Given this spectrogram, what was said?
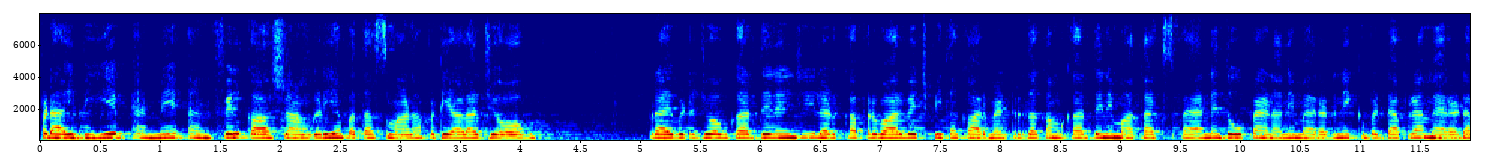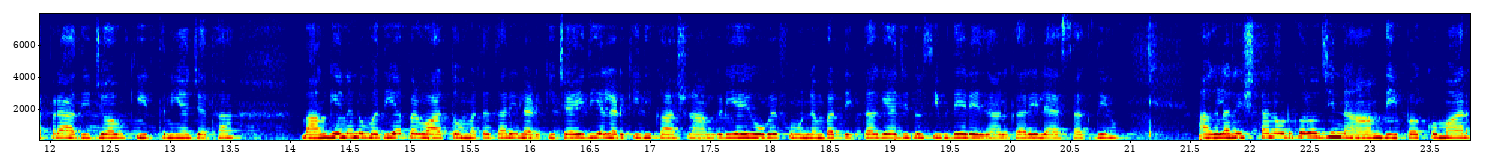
ਪੜ੍ਹਾਈ BA MA MPhil caste Ramgarhia ਪਤਾ Samana, Patiala job private job ਕਰਦੇ ਨੇ ਜੀ, ਲੜਕਾ ਪਰਿਵਾਰ ਵਿੱਚ ਪਿਤਾ ਕਾਰਪੈਂਟਰ ਦਾ ਕੰਮ ਕਰਦੇ ਨੇ, ਮਾਤਾ ਐਕਸਪਾਇਰ ਨੇ, ਦੋ ਭੈਣਾਂ ਨੇ ਮੈਰਿਡ ਨੇ, ਇੱਕ ਵੱਡਾ ਭਰਾ ਮੈਰਿਡ ਆ, ਭਰਾ ਦੀ ਜੌਬ ਕੀਰਤਨੀਆ, ਜਥਾ। ਮੰਗ ਇਹਨਾਂ ਨੂੰ ਵਧੀਆ ਪਰਿਵਾਰ ਤੋਂ ਅੰਮ੍ਰਿਤਧਾਰੀ ਲੜਕੀ ਚਾਹੀਦੀ ਹੈ। ਲੜਕੀ ਦੀ ਕਾਸ਼ ਰਾਮਗੜੀਆ ਹੀ ਹੋਵੇ ਫੋਨ ਨੰਬਰ ਦਿੱਤਾ ਗਿਆ ਜੀ, ਤੁਸੀਂ ਵਧੇਰੇ ਜਾਣਕਾਰੀ ਲੈ ਸਕਦੇ ਹੋ। ਅਗਲਾ ਰਿਸ਼ਤਾ ਨੋਟ ਕਰੋ ਜੀ, ਨਾਮ ਦੀਪਕ ਕੁਮਾਰ,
